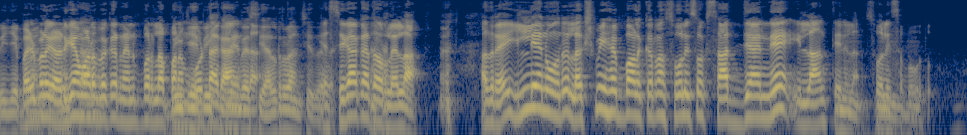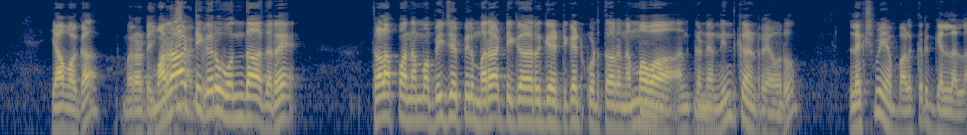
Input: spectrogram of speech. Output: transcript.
ಬಿಜೆಪಿ ಬೆಳ್ ಬೆಳಗ್ಗೆ ಅಡುಗೆ ಮಾಡ್ಬೇಕಾದ್ರೆ ಓಟ್ ಹಾಕ್ಲಿ ಕಾಂಗ್ರೆಸ್ ಎಲ್ಲರೂ ಹಂಚಿದ್ದಾರೆ ಸಿಗಾಕತ್ತವ್ರಲ್ಲೆಲ್ಲ. ಆದ್ರೆ ಇಲ್ಲೇನು ಅಂದ್ರೆ ಲಕ್ಷ್ಮೀ ಹೆಬ್ಬಾಳ್ಕರ್ನ ಸೋಲಿಸೋಕ್ ಸಾಧ್ಯನೇ ಇಲ್ಲ ಅಂತೇನಿಲ್ಲ ಸೋಲಿಸಬಹುದು. ಯಾವಾಗ? ಮರಾಠಿ ಮರಾಠಿಗರು ಒಂದಾದರೆ ತಳಪ್ಪ ನಮ್ಮ ಬಿಜೆಪಿಲಿ ಮರಾಠಿಗರಿಗೆ ಟಿಕೆಟ್ ಕೊಡ್ತಾವ್ರೆ ನಮ್ಮವ ಅನ್ಕೊಂಡೆ ನಿಂತ್ಕೊಂಡ್ರೆ ಅವರು ಲಕ್ಷ್ಮೀ ಹೆಬ್ಬಾಳ್ಕರ್ ಗೆಲ್ಲಲ್ಲ.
